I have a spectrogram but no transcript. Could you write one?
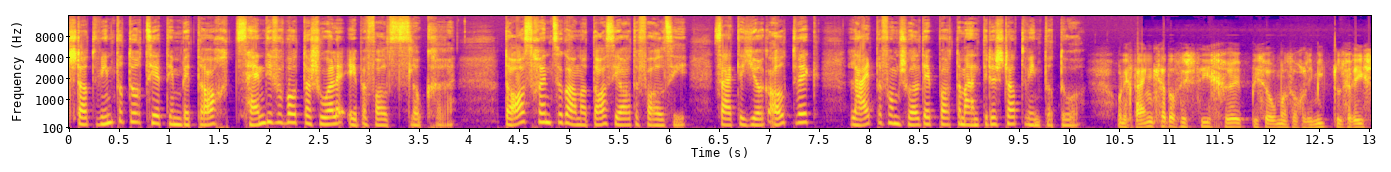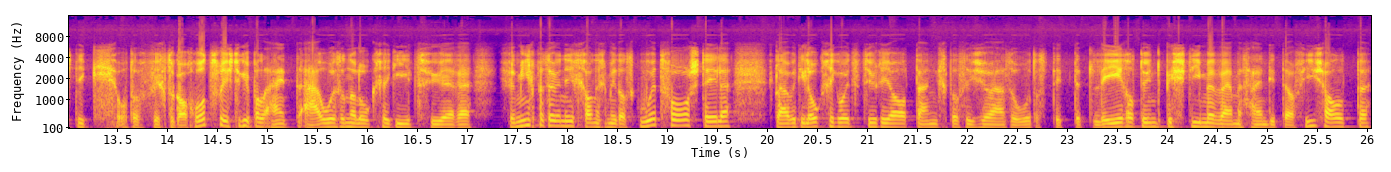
Die Stadt Winterthur zieht in Betracht, das Handyverbot an Schulen ebenfalls zu lockern. Das könnte sogar noch dieses Jahr der Fall sein, sagt Jörg Altweg, Leiter vom Schuldepartement in der Stadt Winterthur. Und ich denke, das ist sicher etwas, wo man so ein mittelfristig oder vielleicht sogar kurzfristig überlegt, auch so eine Lockerung einzuführen. Für mich persönlich kann ich mir das gut vorstellen. Ich glaube, die Lockerung, die jetzt Zürich andenkt, das ist ja auch so, dass die, die Lehrer bestimmen, wenn man das Handy einschalten darf.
